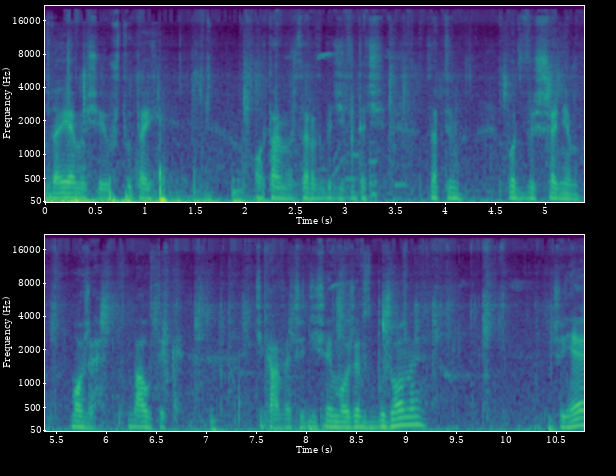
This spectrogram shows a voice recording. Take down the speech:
udajemy się już tutaj. O, tam już zaraz będzie widać za tym podwyższeniem morze, Bałtyk. Ciekawe, czy dzisiaj morze wzburzone, czy nie?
